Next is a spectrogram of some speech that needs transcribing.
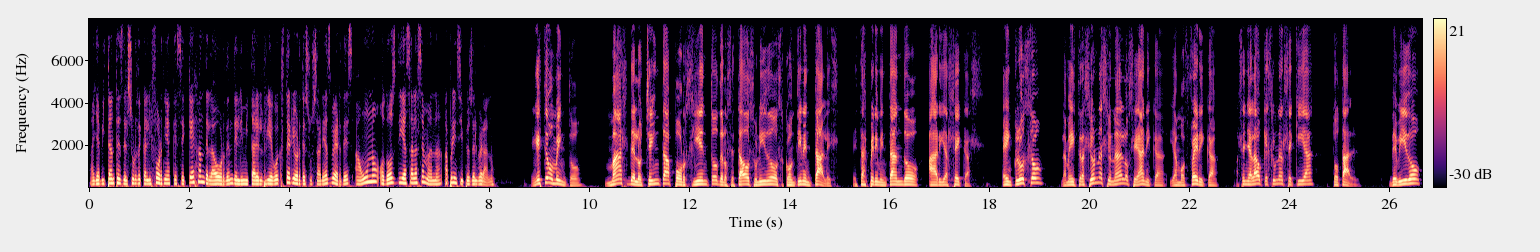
hay habitantes del sur de California que se quejan de la orden de limitar el riego exterior de sus áreas verdes a uno o dos días a la semana a principios del verano. En este momento, más del 80% de los Estados Unidos continentales está experimentando áreas secas. E incluso la Administración Nacional Oceánica y Atmosférica ha señalado que es una sequía total, debido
